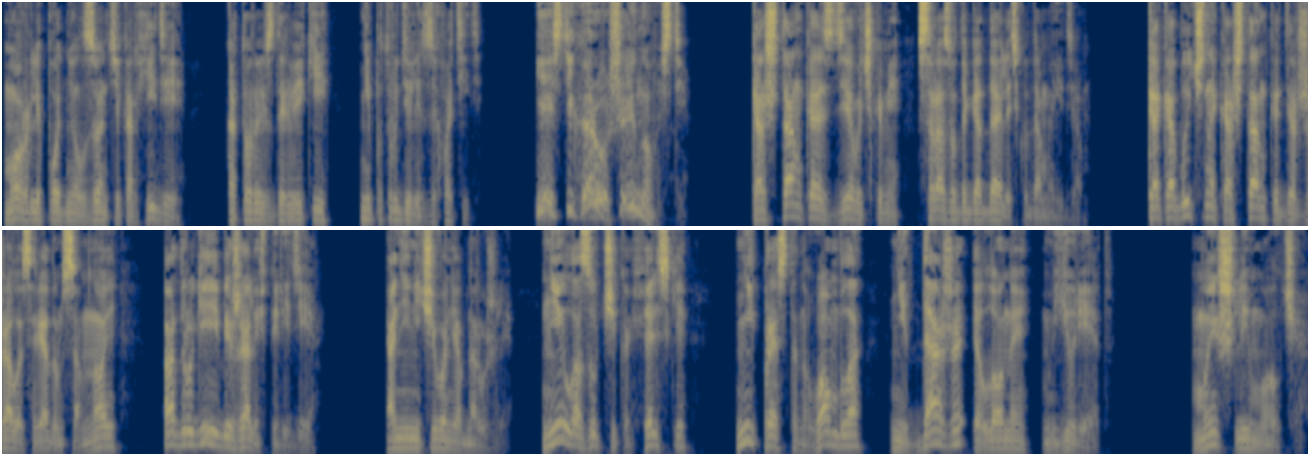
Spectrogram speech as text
Морли поднял зонтик орхидеи, который здоровяки не потрудились захватить. «Есть и хорошие новости». Каштанка с девочками сразу догадались, куда мы идем. Как обычно, каштанка держалась рядом со мной, а другие бежали впереди. Они ничего не обнаружили. Ни лазутчика Фельски, ни Престона Уомбла, ни даже Элоны Мьюриет. Мы шли молча.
